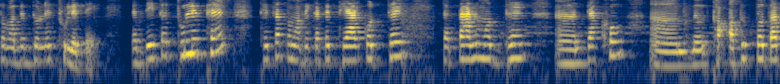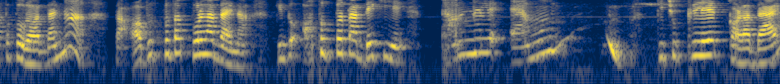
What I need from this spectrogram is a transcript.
তোমাদের জন্য তুলে দেয়। তা যেটা তুলেছে সেটা তোমাদের কাছে শেয়ার করতে, তা তার মধ্যে দেখো অতুত্বতা তো তোলা দেয় না? তা অতুত্বতা তোলা দেয় না। কিন্তু অতুত্বতা দেখিয়ে থামনেলে এমন কিছু ক্লিক করা দেয়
